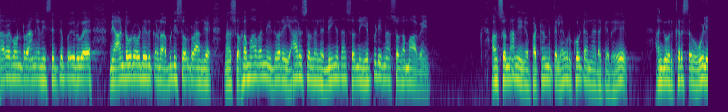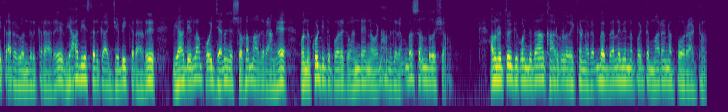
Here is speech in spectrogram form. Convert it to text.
நரகோன்றாங்க நீ செத்து போயிடுவ நீ ஆண்டவரோடு இருக்கணும் அப்படி சொல்கிறாங்க நான் சுகமாவேன்னு இதுவரை யாரும் சொல்லலை. நீங்கள் தான் சொன்னீங்க எப்படி நான் சுகமாவேன்? அவன் சொன்னாங்க எங்கள் பட்டணத்தில் ஒரு கூட்டம் நடக்குது. அங்கே ஒரு கிறிஸ்தவ ஊழியக்காரர் வந்திருக்கிறாரு வியாதியஸ்தருக்காக ஜெபிக்கிறாரு வியாதியெல்லாம் போய் ஜனங்க சுகமாகறாங்க ஒன்று கூட்டிகிட்டு போகிறதுக்கு வந்தேன்ன உடனே அவனுக்கு ரொம்ப சந்தோஷம். அவனை தூக்கி கொண்டு தான் காருக்குள்ளே வைக்கணும். ரொம்ப பலவீனப்பட்டு மரண போராட்டம்.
